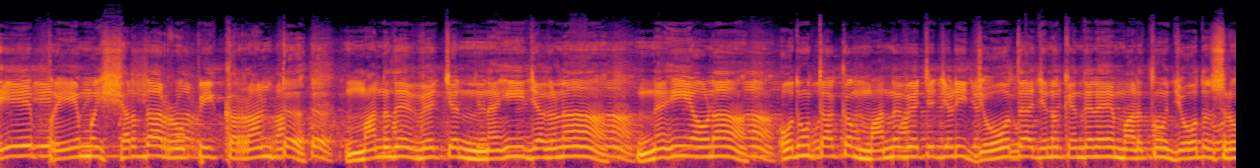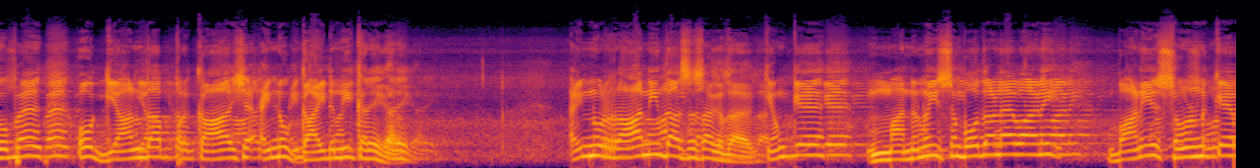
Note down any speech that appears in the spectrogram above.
ਇਹ ਪ੍ਰੇਮ ਸ਼ਰਧਾ ਰੂਪੀ ਕਰੰਟ ਮਨ ਦੇ ਵਿੱਚ ਨਹੀਂ ਜਗਣਾ, ਨਹੀਂ ਆਉਣਾ, ਉਦੋਂ ਤੱਕ ਮਨ ਵਿੱਚ ਜਿਹੜੀ ਜੋਤ ਹੈ, ਜਿਹਨੂੰ ਕਹਿੰਦੇ ਨੇ ਮਨ ਤੋਂ ਜੋਤ ਸਰੂਪ ਹੈ, ਉਹ ਗਿਆਨ ਦਾ ਪ੍ਰਕਾਸ਼ ਇਹਨੂੰ ਗਾਈਡ ਨਹੀਂ ਕਰੇਗਾ। ਇਹਨੂੰ ਰਾਹ ਨਹੀਂ ਦੱਸ ਸਕਦਾ, ਕਿਉਂਕਿ ਮਨ ਨੂੰ ਹੀ ਸੰਬੋਧਨ ਹੈ ਬਾਣੀ। ਬਾਣੀ ਸੁਣ ਕੇ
